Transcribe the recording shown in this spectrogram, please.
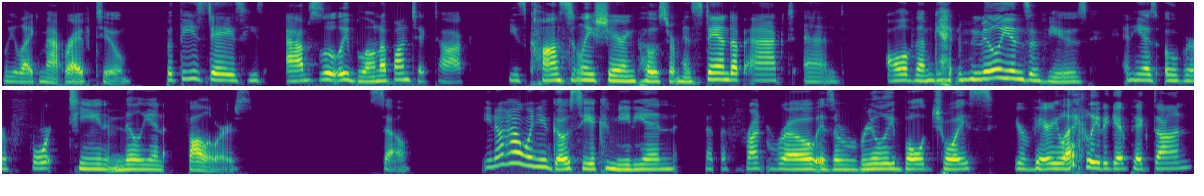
we like Matt Rife too. But these days, he's absolutely blown up on TikTok. He's constantly sharing posts from his stand up act, and all of them get millions of views, and he has over 14 million followers. So, you know how when you go see a comedian, that the front row is a really bold choice? You're very likely to get picked on.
